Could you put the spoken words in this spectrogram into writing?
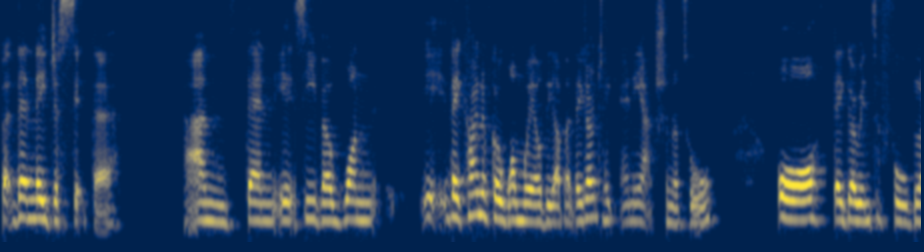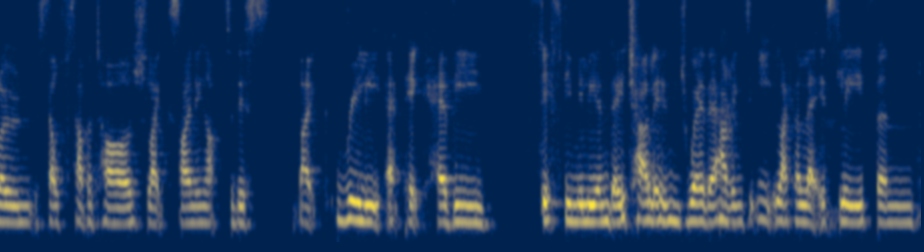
But then they just sit there. And then it's either one it, they kind of go one way or the other. They don't take any action at all. Or they go into full blown self sabotage like signing up to this like really epic heavy 50 million day challenge where they're having to eat like a lettuce leaf and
